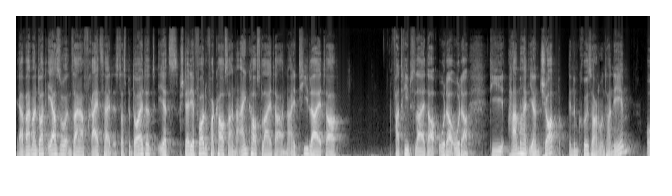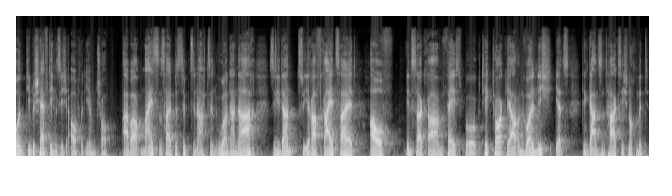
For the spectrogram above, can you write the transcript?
Ja, weil man dort eher so in seiner Freizeit ist. Das bedeutet, jetzt stell dir vor, du verkaufst an einen Einkaufsleiter, an einen IT-Leiter, Vertriebsleiter oder oder die haben halt ihren Job in einem größeren Unternehmen und die beschäftigen sich auch mit ihrem Job. Aber meistens halt bis 17, 18 Uhr. Danach sind die dann zu ihrer Freizeit auf Instagram, Facebook, TikTok, ja, und wollen nicht jetzt den ganzen Tag sich noch mit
